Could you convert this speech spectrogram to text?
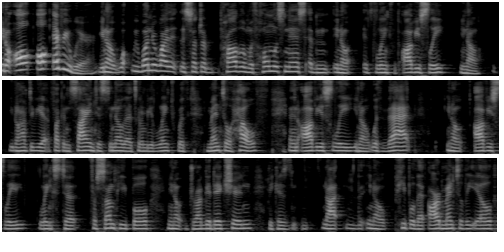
you know all all everywhere. You know we wonder why there's such a problem with homelessness, and you know it's linked with obviously you know you don't have to be a fucking scientist to know that it's going to be linked with mental health and then obviously you know with that you know, obviously links to for some people, you know, drug addiction because not you know, people that are mentally ill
